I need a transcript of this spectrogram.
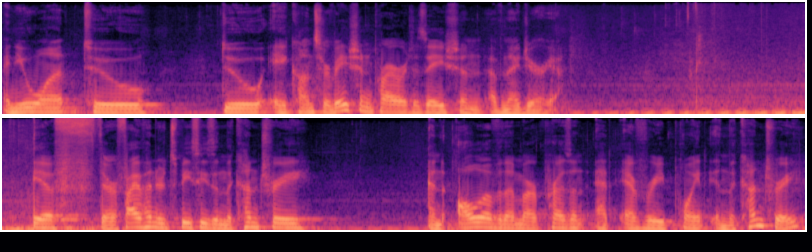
and you want to do a conservation prioritization of Nigeria. If there are 500 species in the country and all of them are present at every point in the country,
